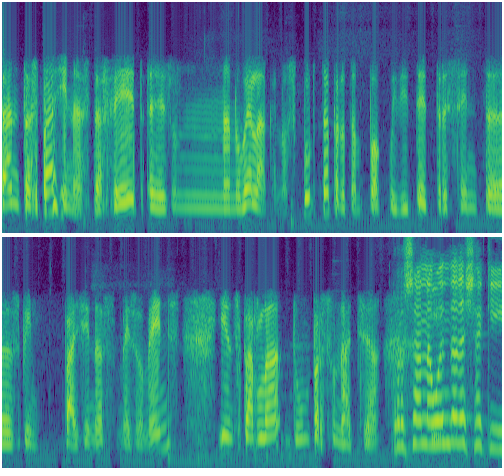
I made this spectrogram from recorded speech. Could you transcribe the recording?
tantes pàgines. De fet, és una novel·la que no és curta, però tampoc, vull dir, té 320 pàgines, més o menys, i ens parla d'un personatge. Rosana, I... ho hem de deixar aquí.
